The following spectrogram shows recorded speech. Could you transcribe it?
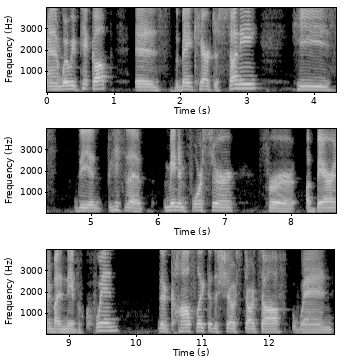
and where we pick up is the main character Sunny. He's the he's the main enforcer for a baron by the name of Quinn. The conflict of the show starts off when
